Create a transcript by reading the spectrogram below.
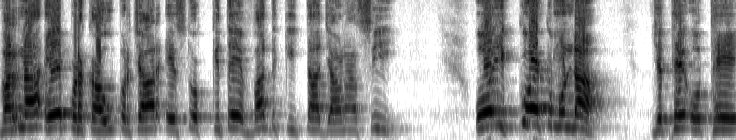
ਵਰਨਾ ਇਹ ਭੜਕਾਊ ਪ੍ਰਚਾਰ ਇਸ ਤੋਂ ਕਿਤੇ ਵੱਧ ਕੀਤਾ ਜਾਣਾ ਸੀ। ਉਹ ਇੱਕੋ ਇੱਕ ਮੁੰਡਾ ਜਿੱਥੇ ਉੱਥੇ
